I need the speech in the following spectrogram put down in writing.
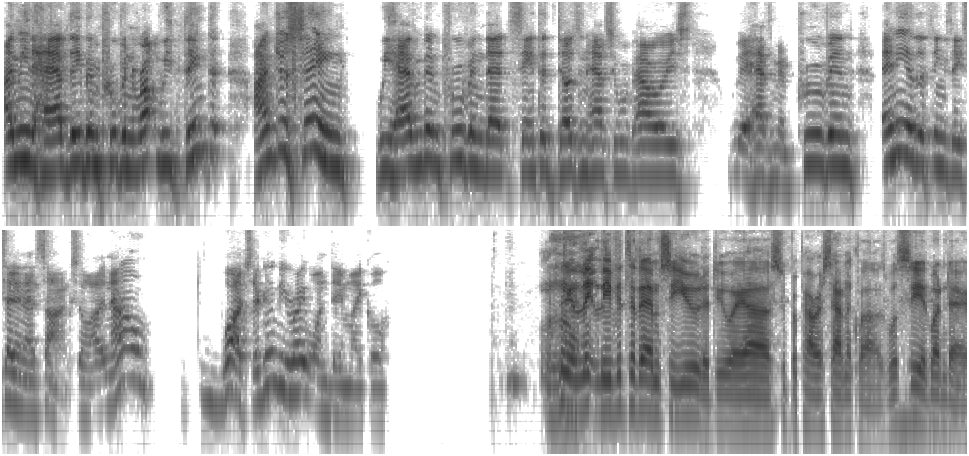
I mean, have they been proven wrong? We think that I'm just saying we haven't been proven that Santa doesn't have superpowers. It hasn't been proven any of the things they said in that song. So uh, now, watch, they're going to be right one day, Michael. Le- Leave it to the MCU to do a uh, superpower Santa Claus. We'll see it one day.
